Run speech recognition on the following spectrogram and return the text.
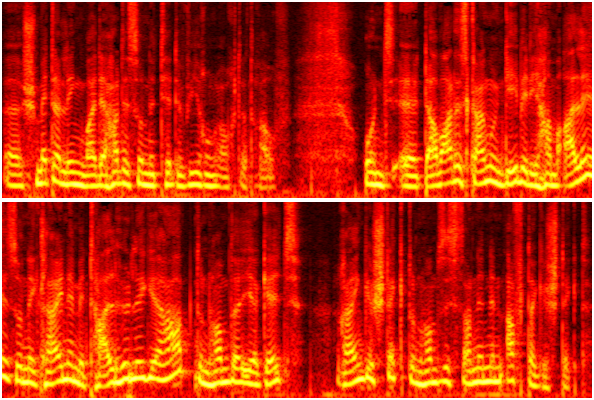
äh, Schmetterling, weil der hatte so eine Tätowierung auch da drauf. Und äh, da war das gang und gäbe. Die haben alle so eine kleine Metallhülle gehabt und haben da ihr Geld reingesteckt und haben es dann in den After gesteckt.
